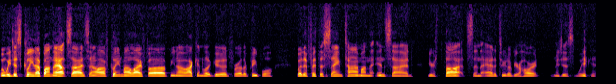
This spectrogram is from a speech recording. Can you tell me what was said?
When we just clean up on the outside and say, oh, I've cleaned my life up, you know, I can look good for other people. But if at the same time on the inside your thoughts and the attitude of your heart is just wicked.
